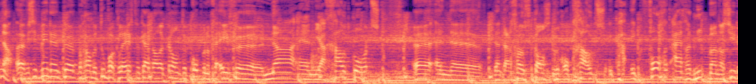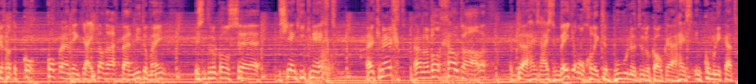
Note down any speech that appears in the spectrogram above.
nou, uh, we zitten midden in het uh, programma Toebak Leeft. We kijken alle kranten koppen nog even na. En ja, goudkoorts. en daar de grootste kans natuurlijk op goud. Ik, ik, volg het eigenlijk niet, maar dan zie je de grote ko kop. En dan denk je, ja, je kan er eigenlijk bijna niet omheen. Is natuurlijk ons Shanky Knecht. Hé Knecht, gaan we wel goud halen. hij, is, hij is een beetje ongelikte boer natuurlijk ook. Hij is in communicat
